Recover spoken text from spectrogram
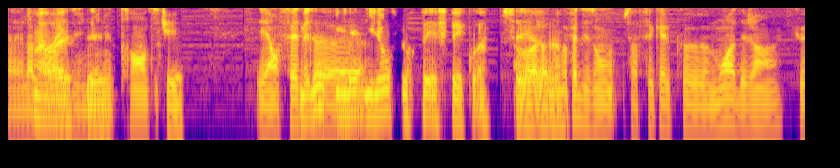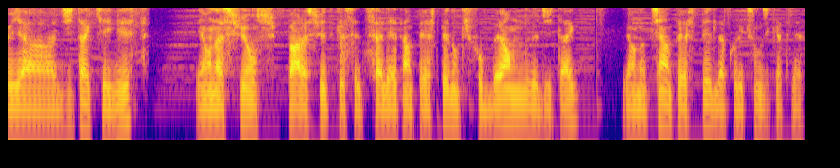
Euh, là, pareil, ouais, 1 minute 30. Et en fait. Mais donc, euh, ils lancent leur PFP, quoi. Voilà, en fait, ils ont, ça fait quelques mois déjà hein, qu'il y a JTAG qui existe. Et on a su par la suite que ça allait être un PFP, donc il faut burn le JTAG et on obtient un PFP de la collection du KTF.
